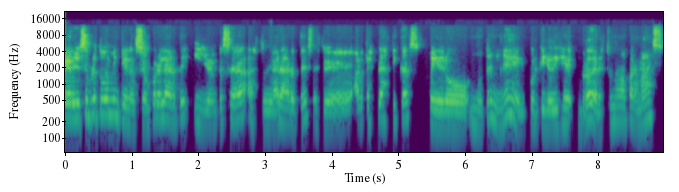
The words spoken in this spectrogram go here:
Pero yo siempre tuve mi inclinación por el arte y yo empecé a estudiar artes, estudié artes plásticas, pero no terminé porque yo dije, brother, esto no va para más,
